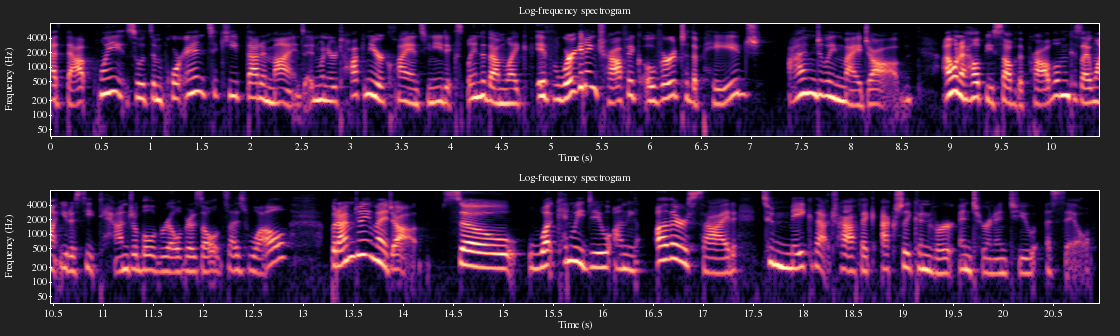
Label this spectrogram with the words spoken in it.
at that point. So it's important to keep that in mind. And when you're talking to your clients, you need to explain to them, like, if we're getting traffic over to the page, I'm doing my job. I want to help you solve the problem because I want you to see tangible, real results as well. But I'm doing my job. So, what can we do on the other side to make that traffic actually convert and turn into a sale?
